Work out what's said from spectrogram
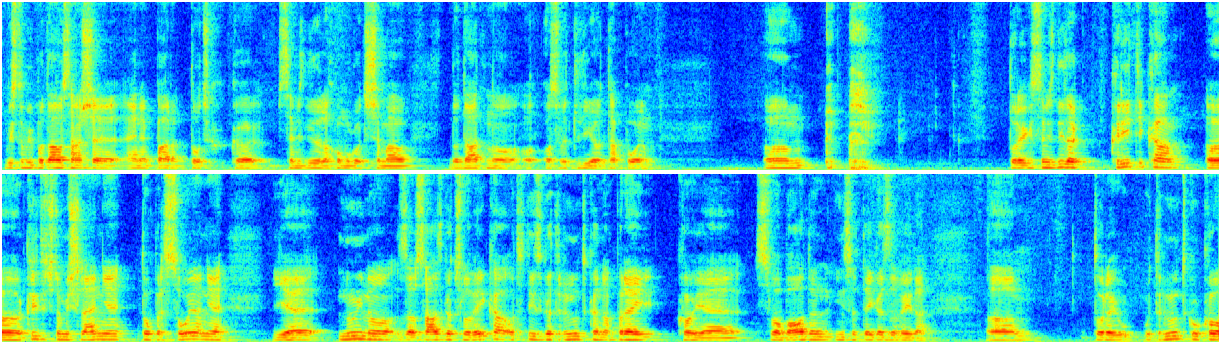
v bistvu bi podal samo še ene par točk, ki se mi zdi, da lahko mogoče še malo dodatno osvetlijo ta pojem. Um, torej, se mi zdi, da kritika, uh, kritično mišljenje, to presojanje je nujno za vsakega človeka od tistega trenutka naprej, ko je svoboden in se tega zaveda. Um, torej, v, v trenutku, ko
